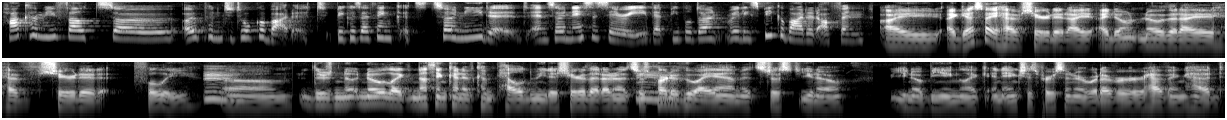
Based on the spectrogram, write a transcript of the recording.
how come you felt so open to talk about it? Because I think it's so needed and so necessary that people don't really speak about it often. I I guess I have shared it. I, I don't know that I have shared it fully. Mm. Um, there's no no like nothing kind of compelled me to share that. I don't know. It's just part of Mm. who I am. It's just you know you know being like an anxious person or whatever. Having had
